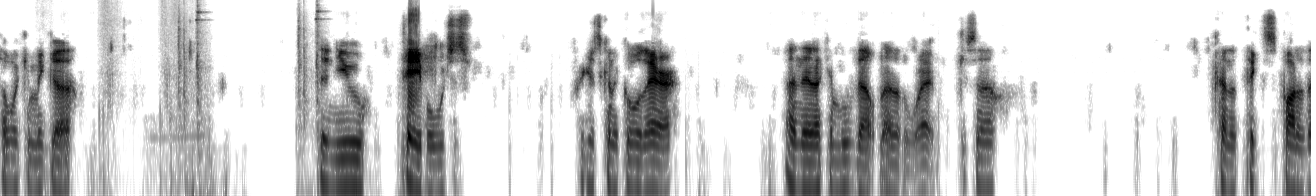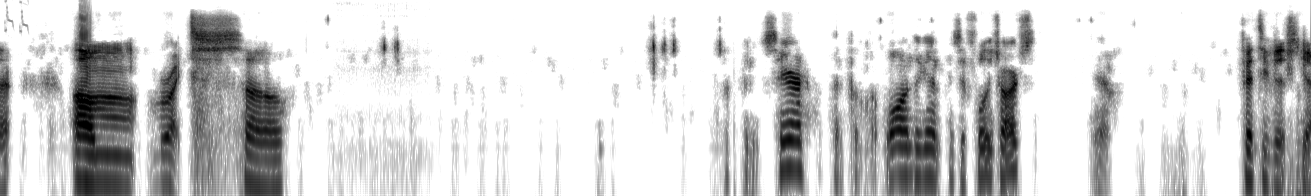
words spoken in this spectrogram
So we can make a the new table, which is I guess gonna go there. And then I can move that one out of the way. Because, uh, kind of the spot of that. Um, right, so... This here. I put my wand again. Is it fully charged? Yeah. 50 vis, yeah.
